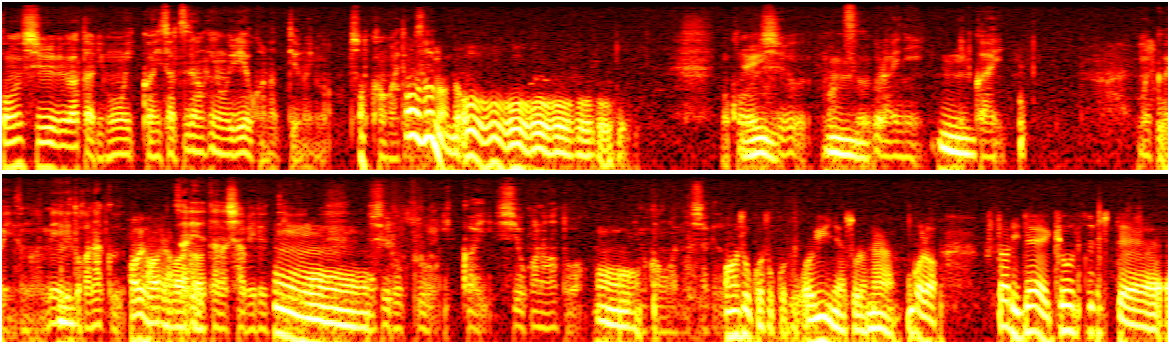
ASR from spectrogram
今週あたりもう一回雑談編を入れようかなっていうのを今ちょっと考えてああ、ますけどそうなんだ。おうおうおうおうおうおうおう今週末ぐらいにうん。一回、もう一回そのメールとかなくはいはいはいはい。二人でただ喋るってういうん。収録を一回しようかなとはうん。今考えましたけど。あ、そっかそっかそっか。あいいね、それね。だから、二人で共通して、え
